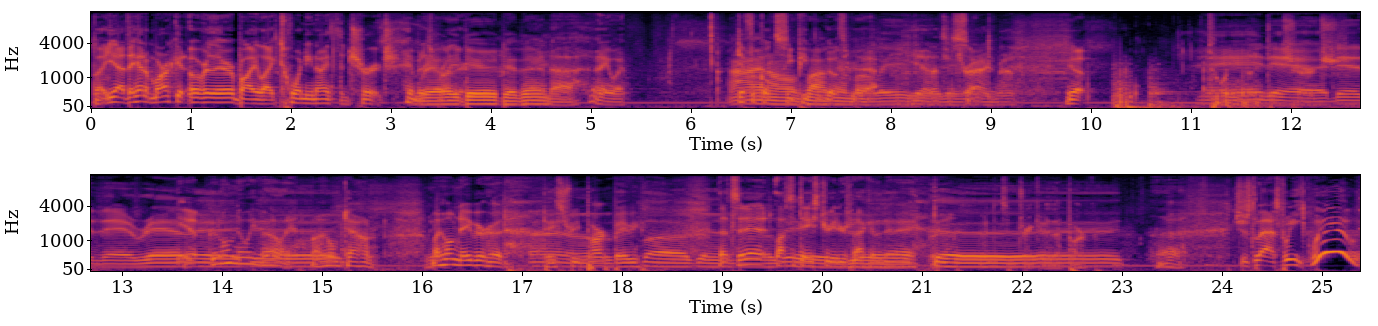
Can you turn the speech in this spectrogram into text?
but yeah they had a market over there by like 29th and church him and his Really, brother dude? Did they? And uh, anyway, difficult to see people go through that. Yeah, that's a dude. drag, man. yep, Hey, dude, did they really? yep. Good old Noe Valley, my hometown, my home neighborhood. Day Street Park, baby. That's it. Lots of day streeters back in the day. Did some drinking in that park. Uh, just last week. Woo!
